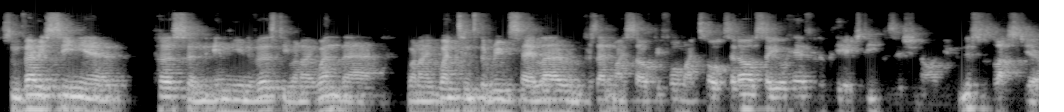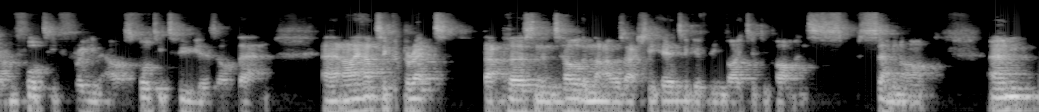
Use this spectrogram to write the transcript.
some very senior person in the university when I went there, when I went into the room to say hello and present myself before my talk, said, "Oh, so you're here for the PhD position, are you?" And this was last year. I'm 43 now. I was 42 years old then, uh, and I had to correct that person and tell them that I was actually here to give the invited departments seminar. Um,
